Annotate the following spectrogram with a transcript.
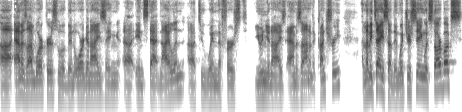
Uh, Amazon workers who have been organizing uh, in Staten Island uh, to win the first unionized Amazon in the country. And let me tell you something: what you're seeing with Starbucks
